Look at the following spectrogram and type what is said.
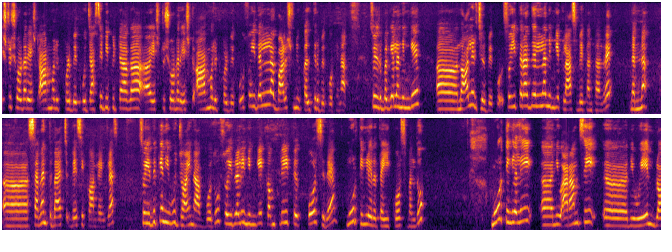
ಎಷ್ಟು ಶೋಲ್ಡರ್ ಎಷ್ಟು ಆರ್ಮಲ್ ಇಟ್ಕೊಳ್ಬೇಕು? ಜಾಸ್ತಿ ಡೀಪ್ ಇಟ್ಟಾಗ ಎಷ್ಟು ಶೋಲ್ಡರ್ ಎಷ್ಟು ಆರ್ಮಲ್ ಇಟ್ಕೊಳ್ಬೇಕು? ಸೊ ಇದೆಲ್ಲ ಬಹಳಷ್ಟು ನೀವು ಕಲ್ತಿರ್ಬೇಕು ಓಕೆನಾ ಸೊ ಇದ್ರ ಬಗ್ಗೆ ಎಲ್ಲ ನಿಮ್ಗೆ ನಾಲೆಡ್ಜ್ ಇರಬೇಕು. ಸೊ ಈ ತರದ್ದೆಲ್ಲ ನಿಮ್ಗೆ ಕ್ಲಾಸ್ ಬೇಕಂತಂದ್ರೆ ನನ್ನ seventh batch basic online class so ಇದಕ್ಕೆ ನೀವು ಜಾಯಿನ್ ಆಗ್ಬೋದು. ಸೊ ಇದರಲ್ಲಿ ನಿಮ್ಗೆ ಕಂಪ್ಲೀಟ್ ಕೋರ್ಸ್ ಇದೆ. ಮೂರ್ ತಿಂಗಳಿರುತ್ತೆ ಈ ಕೋರ್ಸ್ ಬಂದು. ಮೂರ್ ತಿಂಗಳಲ್ಲಿ ನೀವು ಆರಾಮ್ಸಿ ನೀವು ಏನ್ ಬ್ಲಾ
